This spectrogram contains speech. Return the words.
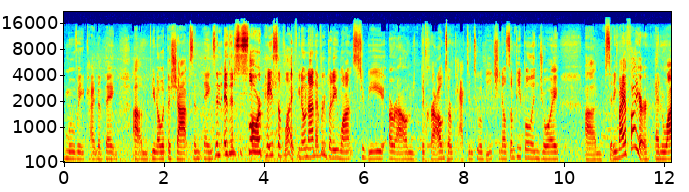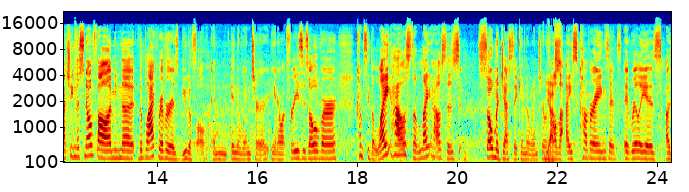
movie kind of thing, um, you know, with the shops and things. And it is a slower pace of life. You know, not everybody wants to be around the crowds or packed into a beach. You know, some people enjoy um, sitting by a fire and watching the snowfall. I mean, the, the Black River is beautiful in, in the winter. You know, it freezes over. Come see the lighthouse. The lighthouse is so majestic in the winter with all the ice coverings. It's, it really is a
